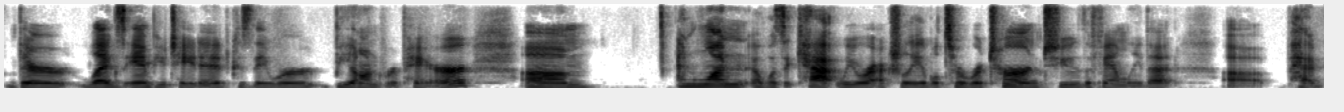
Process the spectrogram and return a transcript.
their legs amputated because they were beyond repair. Um, and one uh, was a cat we were actually able to return to the family that uh, had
